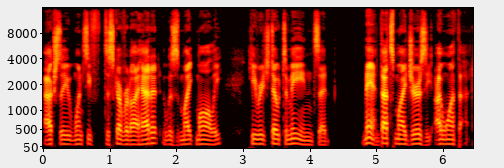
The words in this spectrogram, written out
actually, once he f- discovered I had it, it was Mike Molly. He reached out to me and said, Man, that's my jersey. I want that.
